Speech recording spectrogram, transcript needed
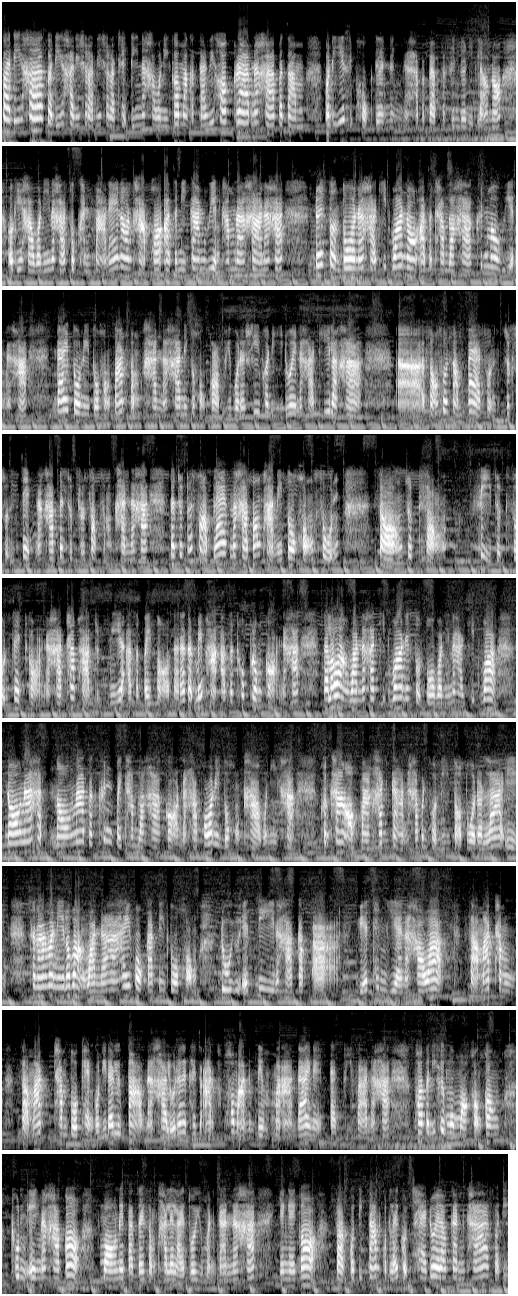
สวัสดีค่ะ สวัสดีค่ะนิชรัตน์นิชรัตน์เทรดดิ้งนะคะ วันนี้ก็มากับการวิเคราะห์กราฟนะคะ ประจำวันที่ 26 เดือนหนึ่งนะคะแบบจะสิ้นเดือนอีกแล้วเนาะ โอเคค่ะ วันนี้นะคะ สุขขันษาแน่นอนค่ะ เพราะอาจจะมีการเหวี่ยงทำราคานะคะ โดยส่วนตัวนะคะ คิดว่าน้องอาจจะทำราคาขึ้นมาเหวี่ยงนะคะ ได้ตัวในตัวของต้านสำคัญนะคะ ในตัวของกรอบฟิโบนัชชีพอดีด้วยนะคะ ที่ราคา อ่า2038 0.07 นะคะ เป็นจุดทดสอบสำคัญนะคะ แต่จุดทดสอบแรกนะคะ ต้องผ่านในตัวของ 0 2.2 4.07 ก่อนนะคะ ถ้าผ่านจุดนี้อาจจะไปต่อ แต่ถ้าเกิดไม่ผ่านอาจจะทบลงก่อนนะคะ แต่ระหว่างวันนะคะ คิดว่าในส่วนตัววันนี้นะคะ คิดว่าน้องนะน้องน่าจะขึ้นไปทำราคาก่อนนะคะ เพราะว่าในตัวของข่าววันนี้ค่ะ ค่อนข้างออกมาคาดการณ์นะคะ เป็นผลดีต่อตัวดอลลาร์เอง ฉะนั้นวันนี้ระหว่างวันนะคะ ให้โฟกัสในตัวของดู USD นะคะ กับ อ่า US 10 year นะคะว่าสามารถทำสามารถทำตัวแข็งกว่านี้ได้หรือเปล่านะคะ หรือว่าถ้าเกิดใครจะอ่านข้อมาอ่านเต็มๆมาอ่านได้ในแอปฟีฟ้านะคะเพราะตอนนี้คือมุมมองของกองทุนเองนะคะ ก็มองในปัจจัยสำคัญหลาย ๆ ตัวอยู่เหมือนกันนะคะ ยังไงก็ฝากกดติดตามกดไลค์กดแชร์ด้วยแล้วกันค่ะ สวัสดี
